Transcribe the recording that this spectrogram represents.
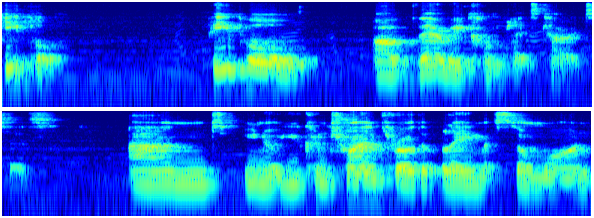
people. People are very complex characters. And, you know, you can try and throw the blame at someone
